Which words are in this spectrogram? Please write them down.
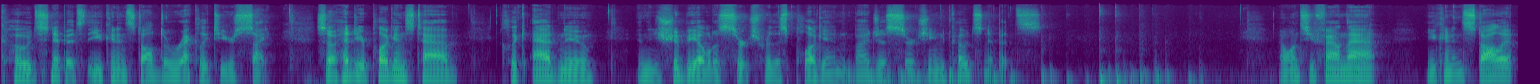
Code Snippets that you can install directly to your site. So head to your plugins tab, click add new, and then you should be able to search for this plugin by just searching code snippets. Now once you found that, you can install it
